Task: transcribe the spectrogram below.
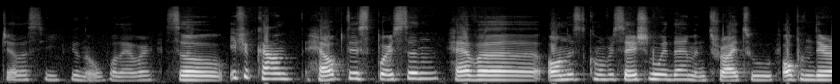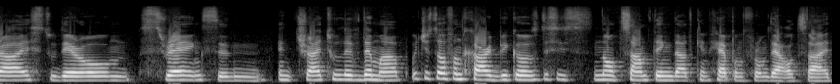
jealousy, you know, whatever. So if you can't help this person, have a honest conversation with them and try to open their eyes to their own strengths and and try to lift them up, which is often hard because this is not something that can happen from the outside.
